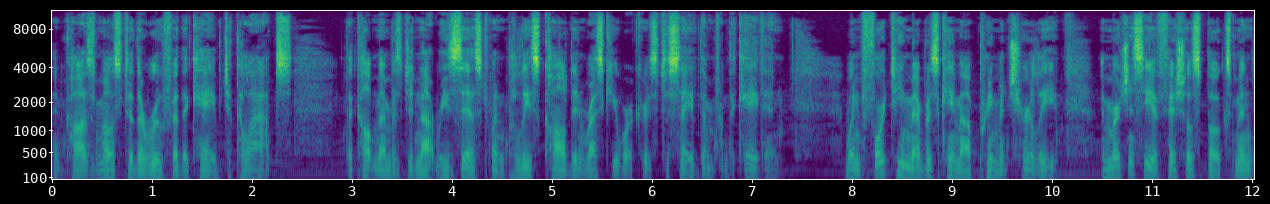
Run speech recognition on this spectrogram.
and caused most of the roof of the cave to collapse. The cult members did not resist when police called in rescue workers to save them from the cave in. When 14 members came out prematurely, emergency official spokesman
